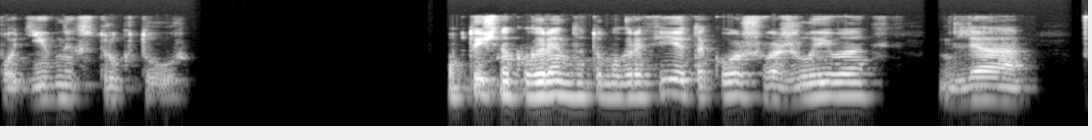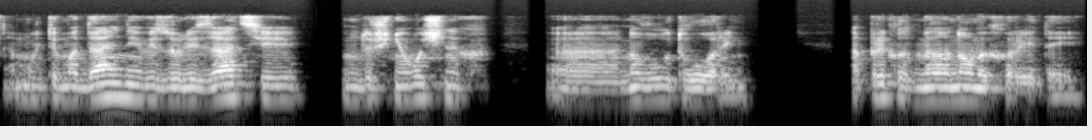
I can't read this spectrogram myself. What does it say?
подібних структур. Оптично-когерентна томографія також важлива для мультимодальної візуалізації внутрішньоочних е, новоутворень, наприклад, меланоми хороїдеї.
